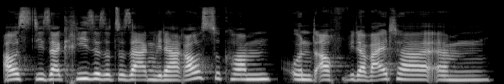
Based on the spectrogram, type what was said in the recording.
aus dieser Krise sozusagen wieder herauszukommen und auch wieder weiter ähm,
